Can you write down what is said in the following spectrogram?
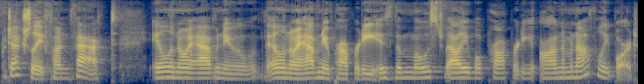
Which actually, fun fact, Illinois Avenue, the Illinois Avenue property is the most valuable property on a Monopoly board.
